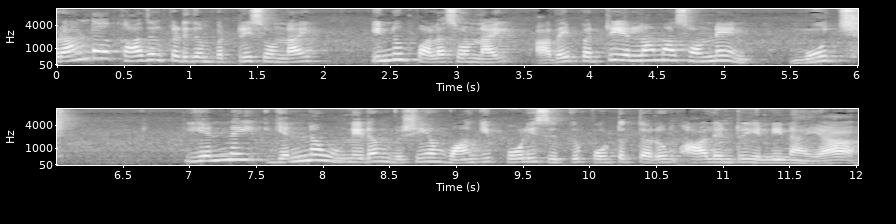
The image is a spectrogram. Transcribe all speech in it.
பிராண்டா காதல் கடிதம் பற்றி சொன்னாய் இன்னும் பல சொன்னாய் அதை பற்றி எல்லாமா சொன்னேன்? மூச்! என்னை என்ன உன்னிடம் விஷயம் வாங்கி போலீஸுக்கு போட்டுத்தரும் ஆளென்று எண்ணினாயா?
